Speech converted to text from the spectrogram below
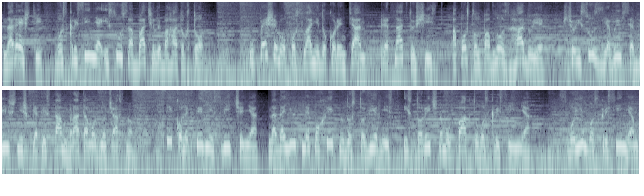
Нарешті, Воскресіння Ісуса бачили багато хто. У першому посланні до Коринтян 15.6 апостол Павло згадує, що Ісус з'явився більш ніж 500 братам одночасно. Ці колективні свідчення надають непохитну достовірність історичному факту Воскресіння. Своїм Воскресінням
